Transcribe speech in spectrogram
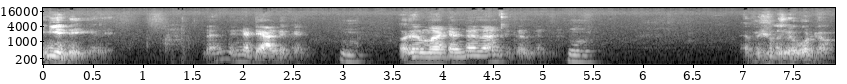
இனி என்ன இருக்குது நான் என்னட்டி ஆள் இருக்கேன். ஒரு மாட்டேன்டா நான் இருக்கேன் ம். அப்படி சொல்லி ஓட்டோம்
